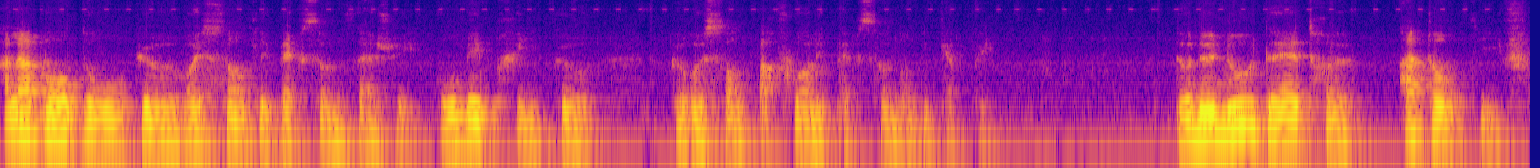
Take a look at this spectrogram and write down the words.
à l'abandon que ressentent les personnes âgées, au mépris que, que ressentent parfois les personnes handicapées. Donne-nous d'être attentifs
